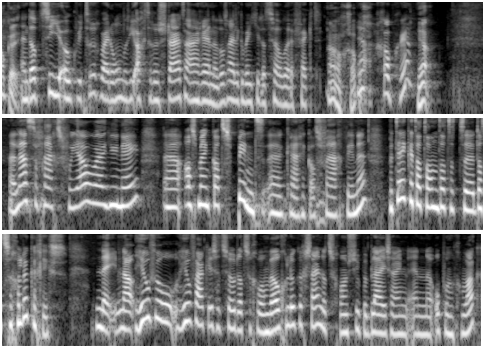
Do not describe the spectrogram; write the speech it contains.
Oké. En dat zie je ook weer terug bij de honden die achter hun staarten aanrennen. Dat is eigenlijk een beetje datzelfde effect. Oh, grappig. Ja, grappig hè? Ja. Nou, de laatste vraag is voor jou, eh June. Eh, als mijn kat spint, eh, krijg ik als vraag binnen. Betekent dat dan dat, het, dat ze gelukkig is? Nee, nou, heel, veel, heel vaak is het zo dat ze gewoon wel gelukkig zijn. Dat ze gewoon super blij zijn en eh, op hun gemak.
